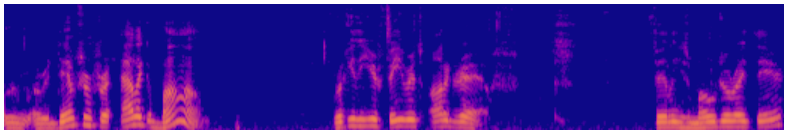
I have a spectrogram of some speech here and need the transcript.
A redemption for Alec Bohm. Rookie of the Year favorites autograph. Phillies mojo right there.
